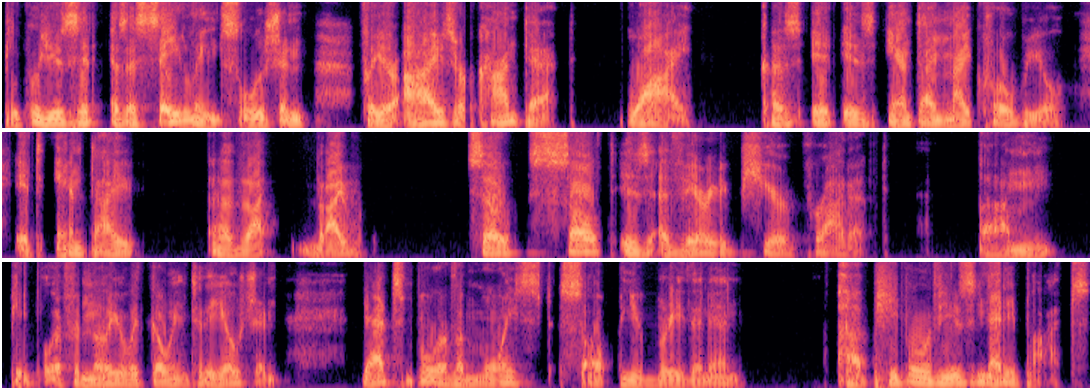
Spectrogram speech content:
People use it as a saline solution for your eyes or contact. Why? Because it is antimicrobial. It's anti uh, viral. So salt is a very pure product. Um, people are familiar with going to the ocean. That's more of a moist salt when you breathe it in. Uh, people have used neti pots.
